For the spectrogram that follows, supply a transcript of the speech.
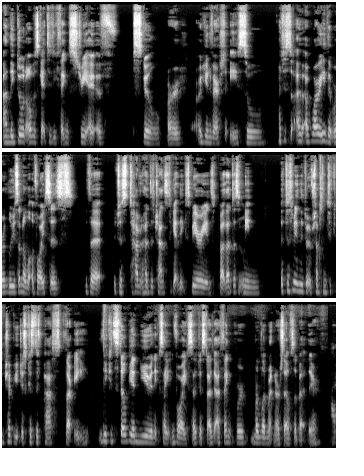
and they don't always get to do things straight out of school or or university. So I just I, I worry that we're losing a lot of voices that just haven't had the chance to get the experience. But that doesn't mean it doesn't mean they don't have something to contribute just because they've passed 30. They could still be a new and exciting voice. I just, I, I think we're, we're limiting ourselves a bit there. I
